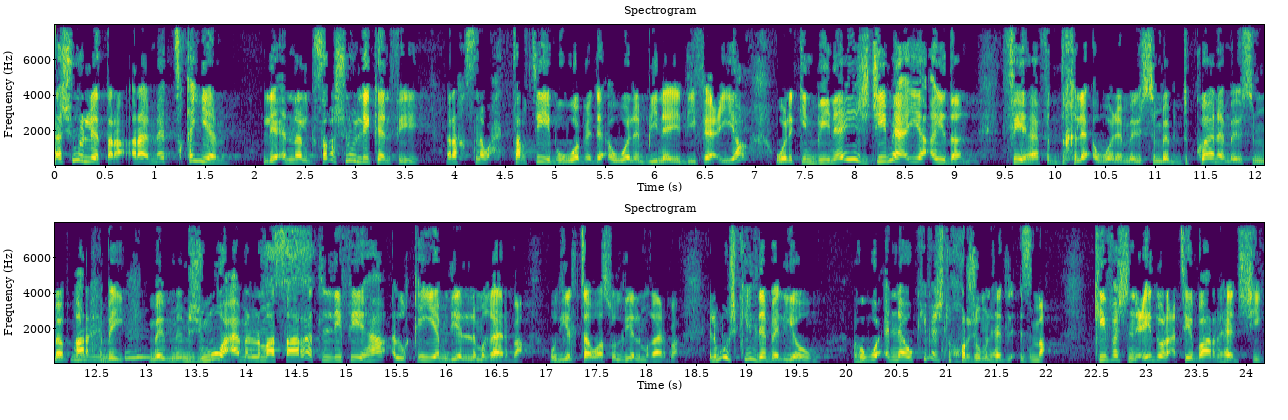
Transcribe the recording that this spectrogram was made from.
أشنو اللي طرا؟ راه ما تقيم. لأن القصر شنو اللي كان فيه؟ راه خصنا واحد الترتيب هو بعدا اولا بناية دفاعية ولكن بناية اجتماعية أيضا. فيها في الدخله اولا ما يسمى بالدكانة ما يسمى بارحبي مجموعة من المسارات اللي فيها القيم ديال المغاربة وديال التواصل ديال المغاربة. المشكل دابا اليوم هو أنه كيفاش نخرجوا من هذه الأزمة؟ كيفاش نعيدوا الاعتبار لهذا الشيء؟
